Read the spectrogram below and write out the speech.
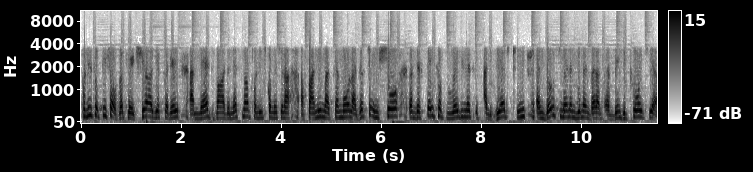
police officials that were here yesterday, uh, led by the National Police Commissioner, uh, Fannie Masemola, just to ensure that the state of readiness is adhered to and those men and women that have, have been deployed here,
